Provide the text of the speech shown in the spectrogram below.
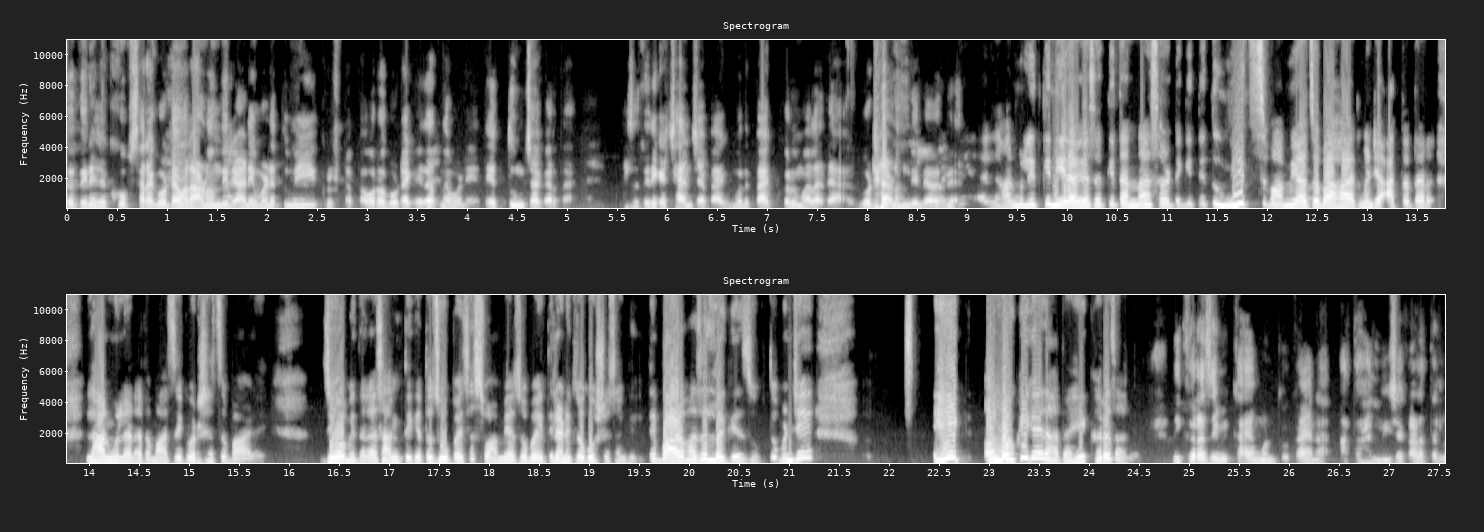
तर त्याने अशा खूप साऱ्या गोट्या मला आणून दिल्या आणि म्हणे तुम्ही कृष्णप्पावर गोट्या घेतात ना म्हणे ते तुमच्या करता. असं तिने काय छानशा पॅकमध्ये पॅक करून मला त्या गोट्या आणून दिल्या होत्या. म्हणजे लहान मुलं इतकी निरागी असतात की त्यांना असं वाटतं की ते तुम्हीच स्वामी आजोबा आहात. म्हणजे आता तर लहान मुलांना आता माझं एक वर्षाचं बाळ आहे. जेव्हा मी त्याला सांगते की आता झोपायचं स्वामी आजोबा येतील आणि तुला गोष्ट सांगतील ते बाळ माझं लगेच झोपतं. म्हणजे हे एक अलौकिक आहे दादा हे खरंच आलं नाही खरंच आहे. मी काय म्हणतो काय ना आता हल्लीच्या काळात तर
